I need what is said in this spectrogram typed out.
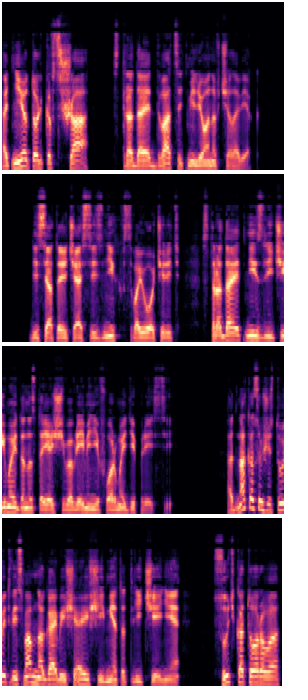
От нее только в США страдает 20 миллионов человек. Десятая часть из них, в свою очередь, страдает неизлечимой до настоящего времени формой депрессии. Однако существует весьма многообещающий метод лечения, суть которого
